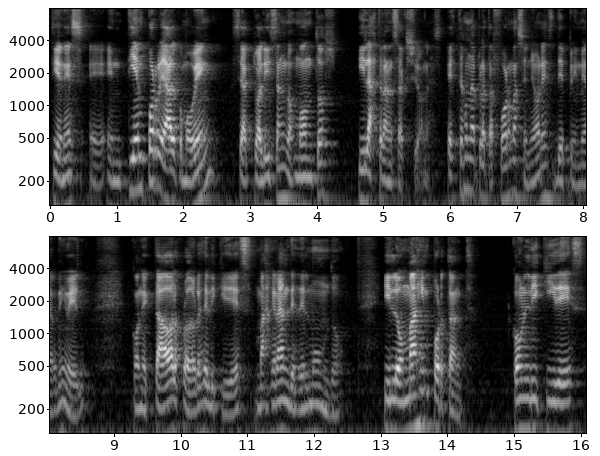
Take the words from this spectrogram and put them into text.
tienes en tiempo real, como ven, se actualizan los montos y las transacciones. Esta es una plataforma, señores, de primer nivel, conectado a los proveedores de liquidez más grandes del mundo y lo más importante, con liquidez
